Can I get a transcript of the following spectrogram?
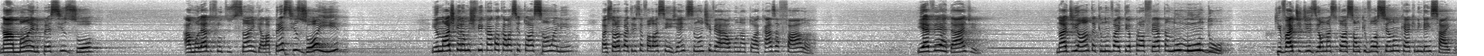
Naamã, ele precisou. A mulher do fluxo de sangue, ela precisou ir. E nós queremos ficar com aquela situação ali. A pastora Patrícia falou assim: gente, se não tiver algo na tua casa, fala. E é verdade. Não adianta que não vai ter profeta no mundo que vai te dizer uma situação que você não quer que ninguém saiba.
